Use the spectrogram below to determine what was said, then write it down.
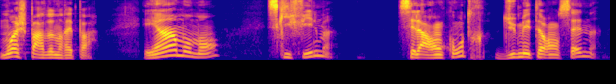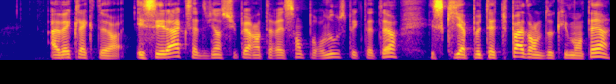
Moi, je pardonnerai pas. Et à un moment, ce qu'il filme, c'est la rencontre du metteur en scène avec l'acteur. Et c'est là que ça devient super intéressant pour nous, spectateurs. Et ce qu'il n'y a peut-être pas dans le documentaire,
